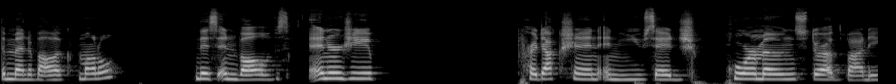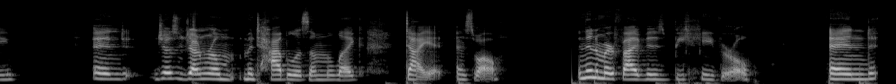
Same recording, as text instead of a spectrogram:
the metabolic model. This involves energy production and usage, hormones throughout the body, and just general metabolism like diet as well. And then number five is behavioral. And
